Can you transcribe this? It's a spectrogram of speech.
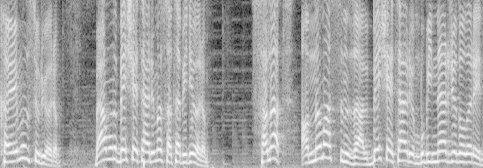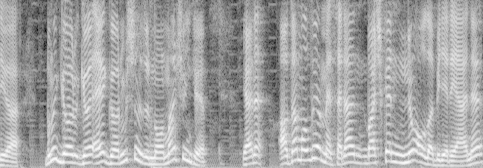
Kalemi ısırıyorum. Ben bunu 5 Ethereum'a satabiliyorum. Sanat. Anlamazsınız abi. 5 Ethereum bu binlerce dolar ediyor. Bunu gör, gör evet, görmüşsünüzdür normal çünkü. Yani adam alıyor mesela başka ne olabilir yani?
